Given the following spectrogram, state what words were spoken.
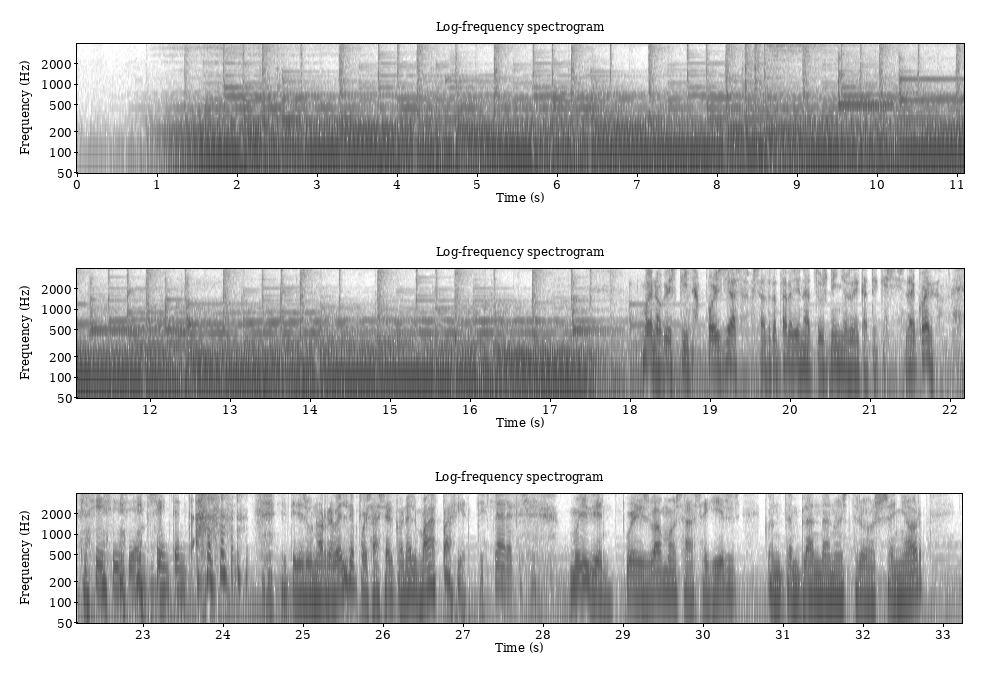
Bueno, Cristina, pues ya sabes, a tratar bien a tus niños de catequesis, ¿de acuerdo? Sí, sí, siempre se intenta. si tienes uno rebelde, pues a ser con él más paciente. Claro que sí. Muy bien, pues vamos a seguir contemplando a nuestro Señor.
